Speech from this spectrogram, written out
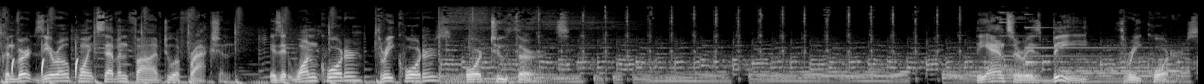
Convert 0.75 to a fraction. Is it one quarter, three quarters, or two thirds? The answer is B, three quarters.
